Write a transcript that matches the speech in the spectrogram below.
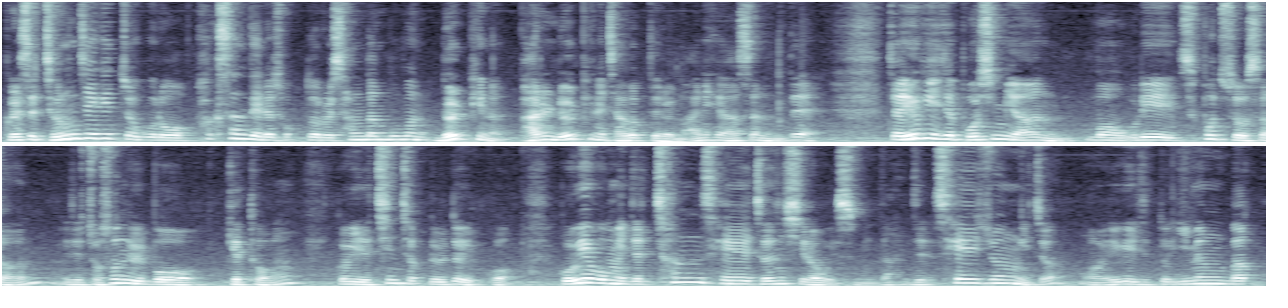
그래서 정재계 쪽으로 확산되는 속도를 상당 부분 넓히는 발을 넓히는 작업들을 많이 해왔었는데 자 여기 이제 보시면 뭐 우리 스포츠 조선 이제 조선일보 개통 거기 친척들도 있고 그 위에 보면 이제 천세전시라고 있습니다. 이제 세중이죠. 어, 여기 이제 또 이명박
